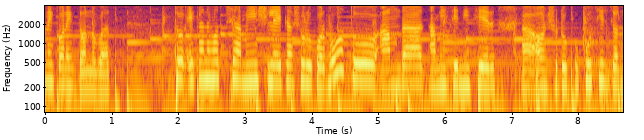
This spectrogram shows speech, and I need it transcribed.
অনেক অনেক ধন্যবাদ। তো এখানে হচ্ছে আমি সেলাইটা শুরু করব। তো আমরা, আমি যে নিচের অংশটুকু কুচির জন্য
